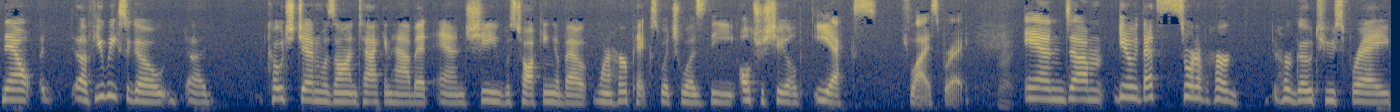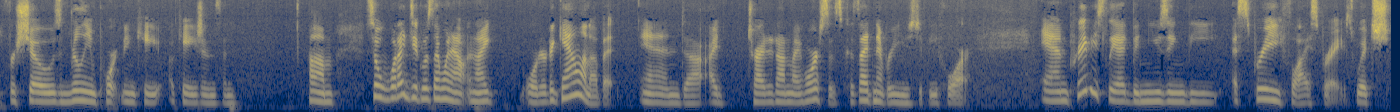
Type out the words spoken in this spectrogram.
Now, a, a few weeks ago, uh, Coach Jen was on Tack and Habit, and she was talking about one of her picks, which was the Ultra Shield EX fly spray. Right. And um, you know that's sort of her her go to spray for shows and really important inca- occasions. And um, so what I did was I went out and I ordered a gallon of it, and uh, I tried it on my horses because I'd never used it before. And previously, I'd been using the Espree fly sprays, which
